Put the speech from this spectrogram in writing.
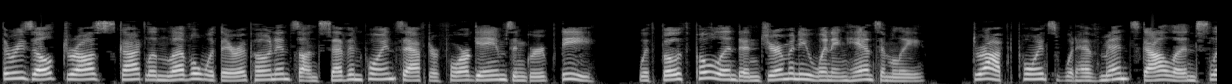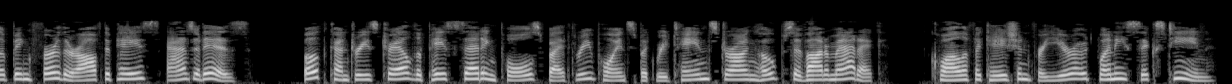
The result draws Scotland level with their opponents on seven points after four games in Group D, with both Poland and Germany winning handsomely. Dropped points would have meant Scotland slipping further off the pace, as it is. Both countries trail the pace-setting Poles by three points but retain strong hopes of automatic qualification for Euro 2016.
